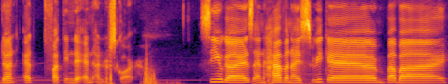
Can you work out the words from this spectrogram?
dan at fatindn underscore. See you guys and have a nice weekend. Bye bye.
